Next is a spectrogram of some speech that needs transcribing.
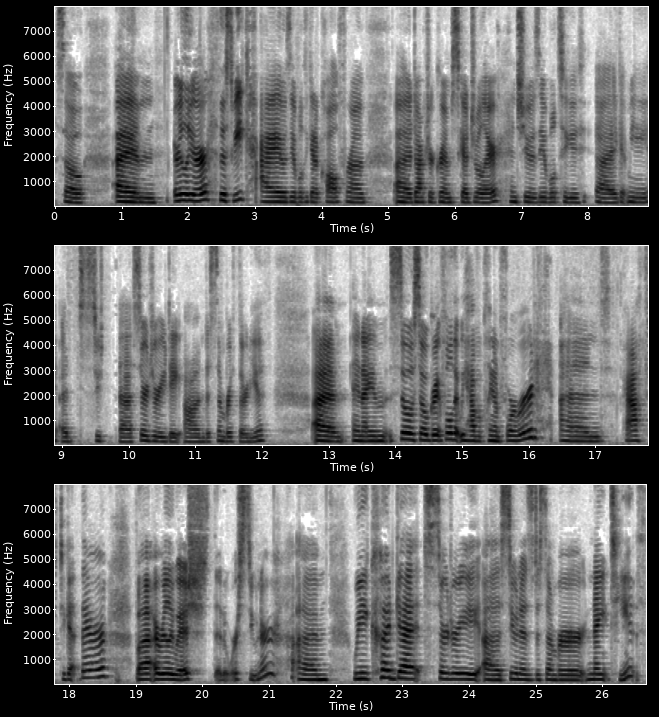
So um, earlier this week, I was able to get a call from uh, Dr. Grimm's scheduler, and she was able to uh, get me a, a, surgery date on December 30th. Um, and I am so, so grateful that we have a plan forward and path to get there, but I really wish that it were sooner. Um, we could get surgery as soon as December 19th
